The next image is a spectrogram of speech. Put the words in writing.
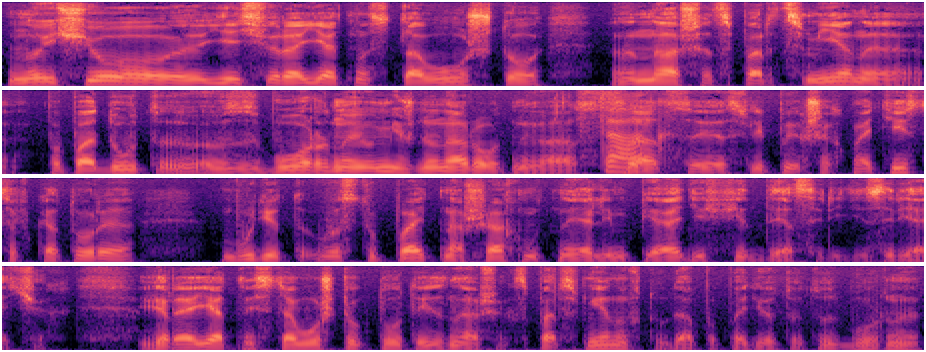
Но еще есть вероятность того, что наши спортсмены попадут в сборную международную ассоциации слепых шахматистов, которая будет выступать на шахматной олимпиаде ФИДЕ среди зрячих. Вероятность того, что кто-то из наших спортсменов туда попадет в эту сборную,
